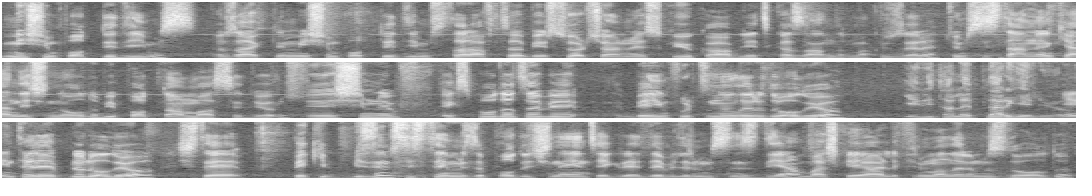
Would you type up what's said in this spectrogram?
mission pod dediğimiz özellikle mission pod dediğimiz tarafta bir search and rescue kabiliyeti kazandırmak üzere. Tüm sistemlerin kendi içinde olduğu bir poddan bahsediyoruz. Ee, şimdi Expo'da tabii beyin fırtınaları da oluyor. yeni talepler geliyor. Yeni talepler oluyor. İşte peki bizim sistemimizi pod içine entegre edebilir misiniz diyen başka yerli firmalarımız da oldu.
